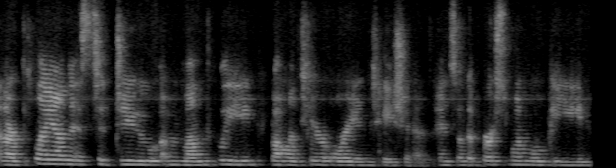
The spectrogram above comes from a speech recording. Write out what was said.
And our plan is to do a monthly volunteer orientation. And so the first one will be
